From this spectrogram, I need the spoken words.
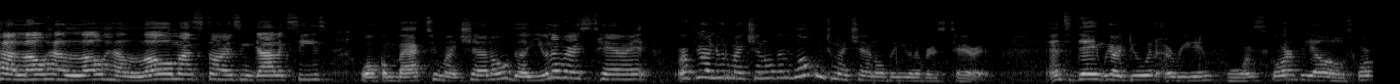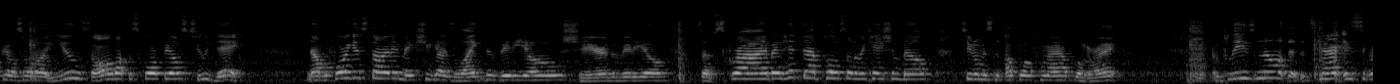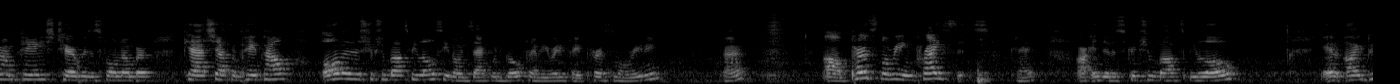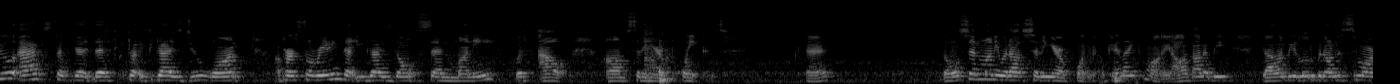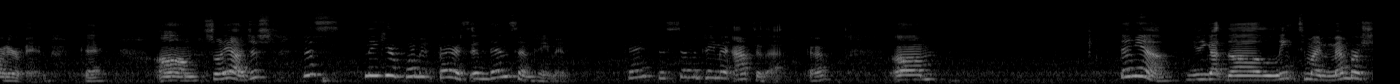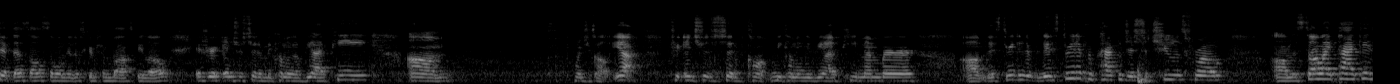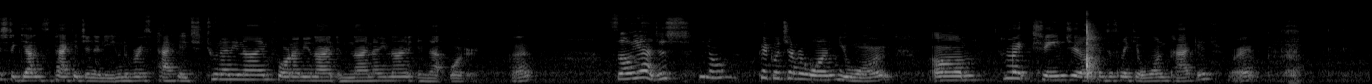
Hello, hello, hello, my stars and galaxies. Welcome back to my channel, The Universe Tarot. Or if you're new to my channel, then welcome to my channel, The Universe Tarot. And today we are doing a reading for Scorpio. Scorpio all about you, so all about the Scorpios today. Now, before we get started, make sure you guys like the video, share the video, subscribe, and hit that post notification bell so you don't miss an upload when I upload, alright? And please note that the Tarot Instagram page, Tarot Business phone number, Cash App, and PayPal, all in the description box below so you know exactly where to go whenever you're ready for a personal reading. Okay? Um, personal reading prices, okay, are in the description box below. And I do ask that if you guys do want a personal reading, that you guys don't send money without um, setting your appointment. Okay? Don't send money without sending your appointment. Okay? Like, come on, y'all gotta be, y'all gotta be a little bit on the smarter end. Okay? Um. So yeah, just just make your appointment first and then send payment. Okay? Just send the payment after that. Okay? Um. Then yeah, you got the link to my membership that's also in the description box below. If you're interested in becoming a VIP, um, what you call it? Yeah, if you're interested in becoming a VIP member, um, there's three different there's three different packages to choose from. Um, the Starlight package, the Galaxy package, and then the Universe package, $2.99, $4.99, and $9.99 in that order. Okay. So yeah, just you know, pick whichever one you want. Um, I might change it up and just make it one package, right?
